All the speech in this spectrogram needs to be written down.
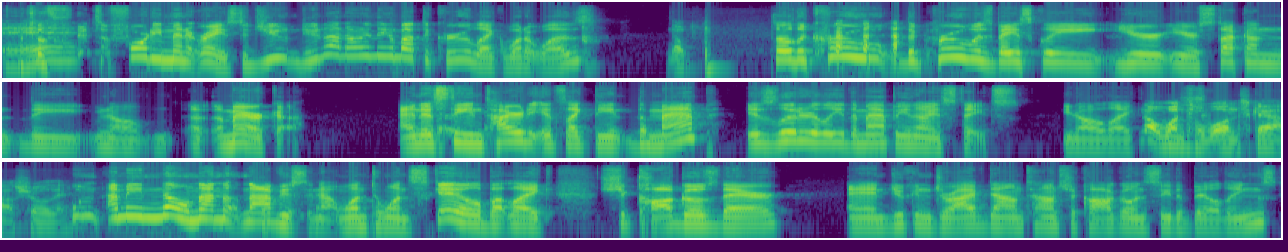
Eh? It's, a, eh? it's a 40 minute race. Did you do you not know anything about the crew, like what it was? Nope. So the crew, the crew was basically you're you're stuck on the you know uh, America, and it's the entirety. It's like the the map is literally the map of the United States. You know, like not one to one scale, surely. I mean, no, not, not obviously not one to one scale, but like Chicago's there, and you can drive downtown Chicago and see the buildings.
